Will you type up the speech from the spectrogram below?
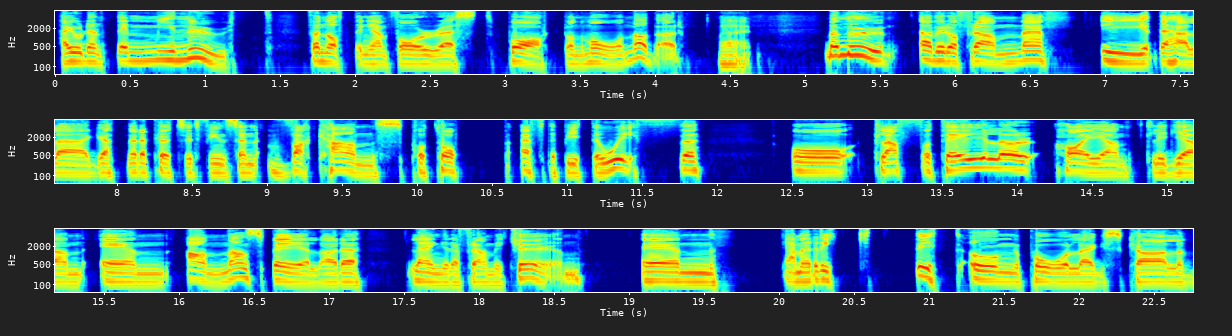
han gjorde inte en minut för Nottingham Forest på 18 månader. Nej. Men nu är vi då framme i det här läget när det plötsligt finns en vakans på topp efter Peter With. Och Claff och Taylor har egentligen en annan spelare längre fram i kön. En ja, men riktigt ung påläggskalv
